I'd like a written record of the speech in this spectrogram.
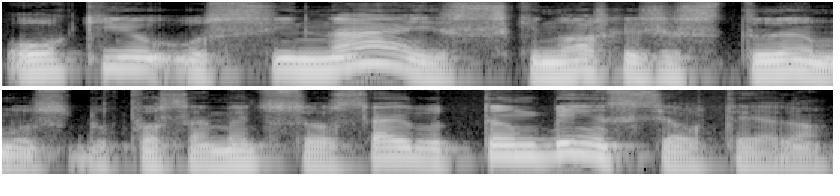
ou que os sinais que nós registramos do funcionamento do seu cérebro também se alteram.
